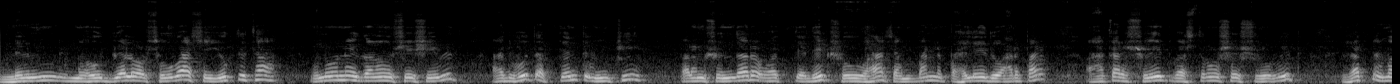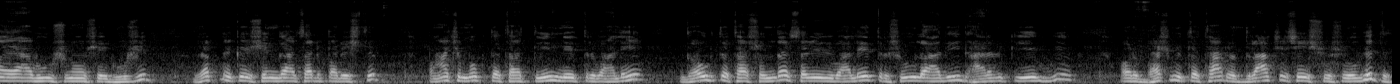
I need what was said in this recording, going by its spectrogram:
महोज्वल और शोभा से युक्त था। उन्होंने गणों से सेवित अद्भुत, अत्यंत ऊँची, परम सुंदर और अत्यधिक शोभा संपन्न पहले द्वार पर आकर श्वेत वस्त्रों से शोभित रत्नमय आभूषणों से भूषित रत्न के सिंहासन पर स्थित पाँच मुख तथा तीन नेत्र वाले, गौर तथा सुंदर शरीर वाले त्रिशूल आदि धारण किए हुए और भस्म तथा रुद्राक्ष से सुशोभित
